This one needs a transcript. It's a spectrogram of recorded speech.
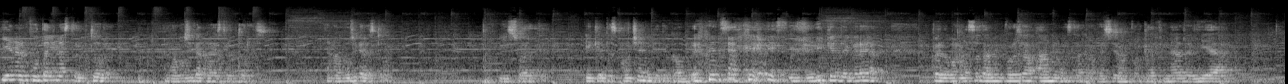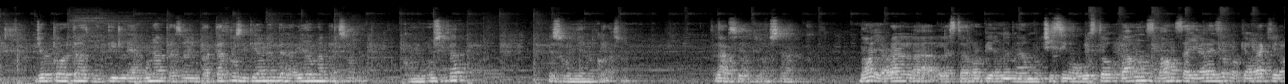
Y en el fútbol hay una estructura. En la música no hay estructuras. En la música eres tú. Y suerte. Y que te escuchen y que te compren. y que te crean. Pero bueno, eso también, por eso amo esta profesión. Porque al final del día, yo poder transmitirle a una persona, impactar positivamente la vida de una persona con mi música, eso me llena el corazón. Claro, Sí. o sea, No, y ahora la, la está rompiendo y me da muchísimo gusto. Vamos, vamos a llegar a eso porque ahora quiero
